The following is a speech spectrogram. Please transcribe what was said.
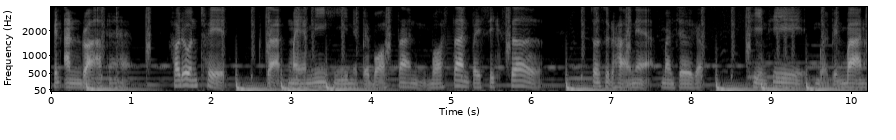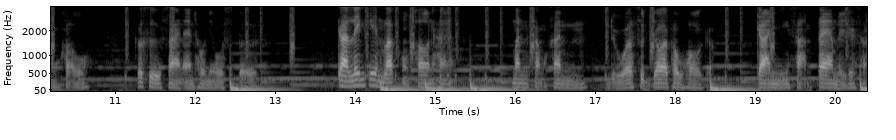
เป็นอันดราฟนะฮะเขาโดนเทรดจากไมอามี่ฮีเนี่ยไปบอสตันบอสตันไปซิกเซอร์จนสุดท้ายเนี่ยมันเจอกับทีมที่เหมือนเป็นบ้านของเขา ก็คือซานแอนโทนิโอสเปอร์สการเล่นเกมลับของเขานะฮะ มันสำคัญหรือว่าสุดยอดพอๆกับการยิง 3 แต้มเลยด้วยซ้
